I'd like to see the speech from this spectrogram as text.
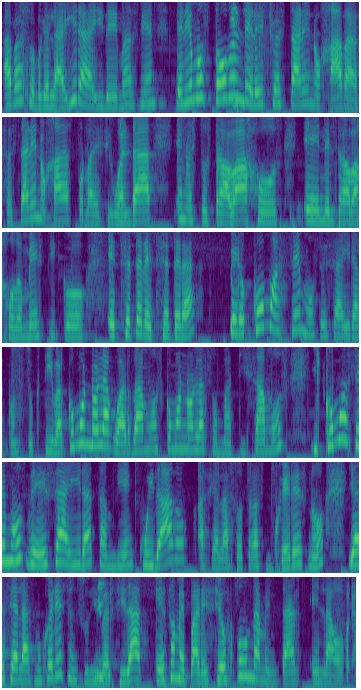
habla sobre la ira y de más bien, tenemos todo el derecho a estar enojadas, a estar enojadas por la desigualdad en nuestros trabajos, en el trabajo doméstico, etcétera, etcétera pero ¿cómo hacemos esa ira constructiva? ¿Cómo no la guardamos? ¿Cómo no la somatizamos? ¿Y cómo hacemos de esa ira también cuidado hacia las otras mujeres, ¿no? Y hacia las mujeres en su diversidad, que eso me pareció fundamental en la obra.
